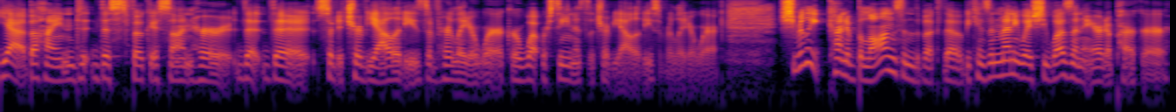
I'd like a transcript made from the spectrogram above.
yeah, behind this focus on her the the sort of trivialities of her later work or what we're seeing as the trivialities of her later work. She really kind of belongs in the book though because in many ways she was an heir to Parker,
